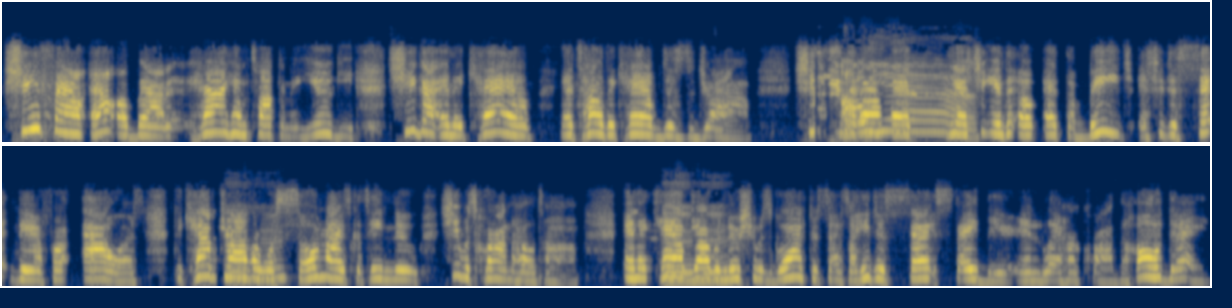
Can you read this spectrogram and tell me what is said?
She found out about it, her him talking to Yoongi. She got in a cab and told the cab just to drive. She ended oh, up yeah. At, yeah, she ended up at the beach and she just sat there for hours. The cab driver mm-hmm. was so nice because he knew she was crying the whole time. And the cab mm-hmm. driver knew she was going through something. So he just sat, stayed there and let her cry the whole day.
